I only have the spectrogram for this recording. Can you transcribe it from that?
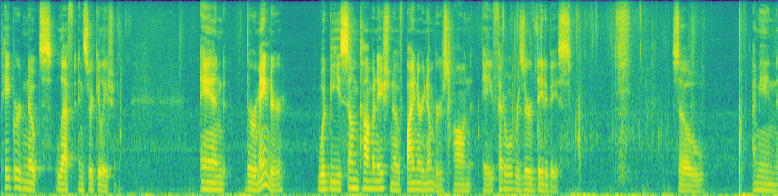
paper notes left in circulation. And the remainder would be some combination of binary numbers on a Federal Reserve database. So, I mean,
